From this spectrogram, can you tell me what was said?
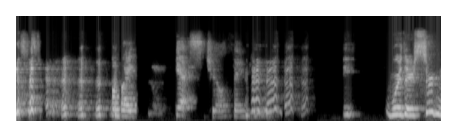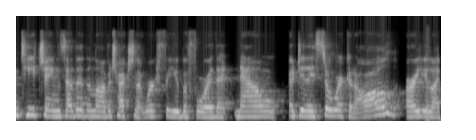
Just, I'm like, yes, Jill, thank you. Were there certain teachings other than law of attraction that worked for you before that now, do they still work at all? Or are you like,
